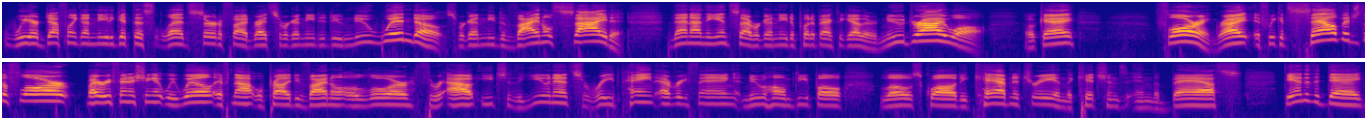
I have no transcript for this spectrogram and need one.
we are definitely going to need to get this lead certified, right? So we're going to need to do new windows. We're going to need to vinyl side it. Then on the inside, we're going to need to put it back together. New drywall, okay? Flooring, right? If we could salvage the floor by refinishing it, we will. If not, we'll probably do vinyl allure throughout each of the units, repaint everything, new Home Depot, Lowe's quality cabinetry in the kitchens, in the baths. At the end of the day,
